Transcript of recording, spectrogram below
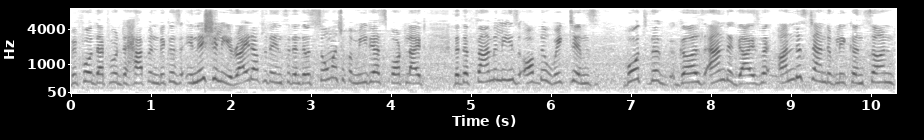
before that would happen because initially, right after the incident, there was so much of a media spotlight that the families of the victims both the girls and the guys were understandably concerned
